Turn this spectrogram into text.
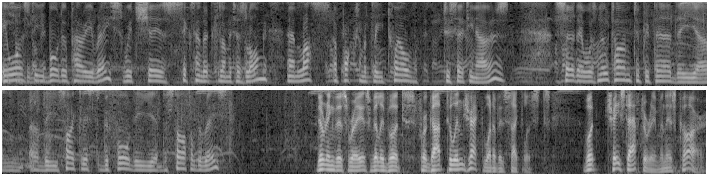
It was the Bordeaux-Paris race, which is 600 kilometers long and lasts approximately 12 to 13 hours. So there was no time to prepare the, um, uh, the cyclist before the, uh, the start of the race. During this race, Willy Voet forgot to inject one of his cyclists. Voet chased after him in his car,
